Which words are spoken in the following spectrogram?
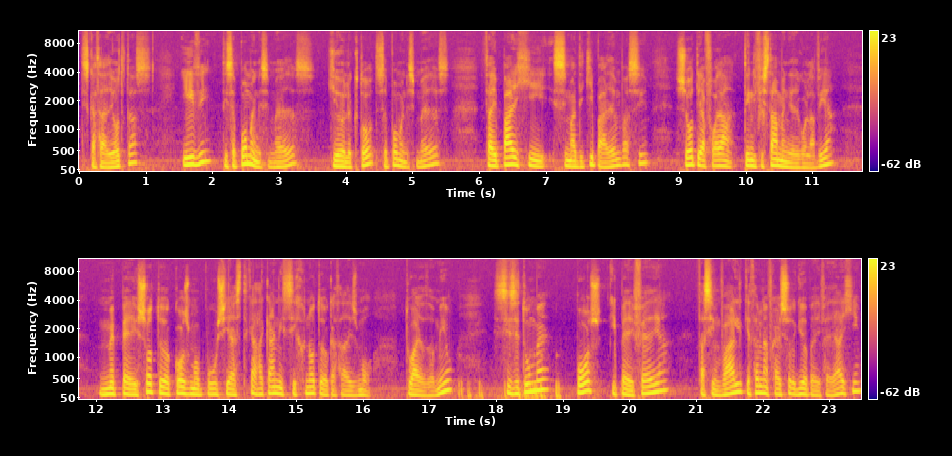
της καθαριότητας, ήδη τις επόμενες ημέρες, κυριολεκτό τις επόμενες ημέρες, θα υπάρχει σημαντική παρέμβαση σε ό,τι αφορά την υφιστάμενη εργολαβία, με περισσότερο κόσμο που ουσιαστικά θα κάνει συχνότερο καθαρισμό του αεροδρομίου, συζητούμε πώς η περιφέρεια θα συμβάλλει και θέλω να ευχαριστήσω τον κύριο Περιφερειάρχη.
